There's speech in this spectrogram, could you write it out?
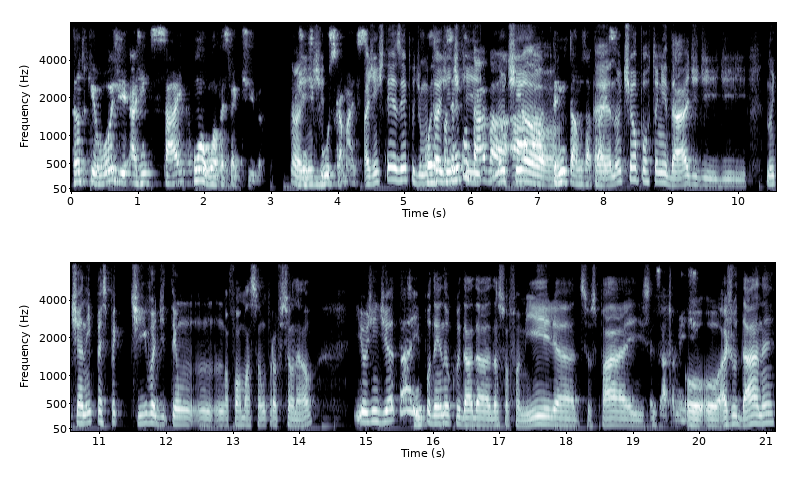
Tanto que hoje a gente sai com alguma perspectiva. Não, a, gente, gente, busca mais. A gente tem exemplo de muita Coisa gente que, que não tinha há 30 anos atrás. É, não tinha oportunidade de, de, não tinha nem perspectiva de ter um, um, uma formação profissional. E hoje em dia tá aí Sim. podendo cuidar da, da sua família, dos seus pais. Exatamente. Ou, ou ajudar, né?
